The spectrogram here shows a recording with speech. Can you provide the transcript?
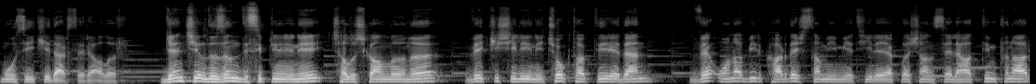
musiki dersleri alır. Genç yıldızın disiplinini, çalışkanlığını ve kişiliğini çok takdir eden ve ona bir kardeş samimiyetiyle yaklaşan Selahattin Pınar,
